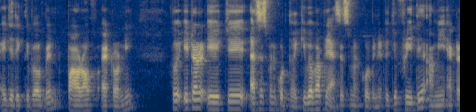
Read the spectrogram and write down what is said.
এই যে দেখতে পারবেন পাওয়ার অফ অ্যাটর্নি তো এটার এই যে অ্যাসেসমেন্ট করতে হয়, কীভাবে আপনি অ্যাসেসমেন্ট করবেন, এটা হচ্ছে ফ্রিতে আমি একটা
